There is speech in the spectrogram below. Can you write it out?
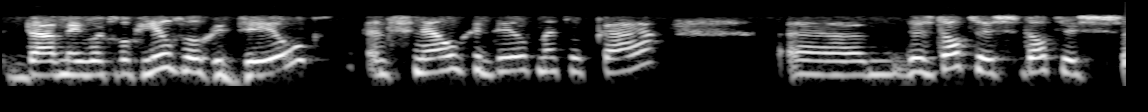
daarmee wordt er ook heel veel gedeeld en snel gedeeld met elkaar. Um, dus dat is, dat is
